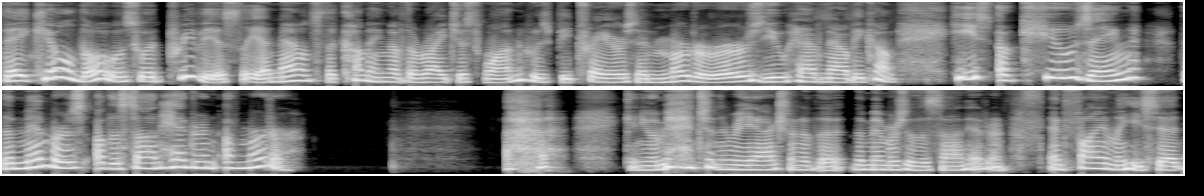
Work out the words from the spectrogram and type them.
they killed those who had previously announced the coming of the righteous one, whose betrayers and murderers you have now become. He's accusing the members of the Sanhedrin of murder. Can you imagine the reaction of the, the members of the Sanhedrin? And finally, he said,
